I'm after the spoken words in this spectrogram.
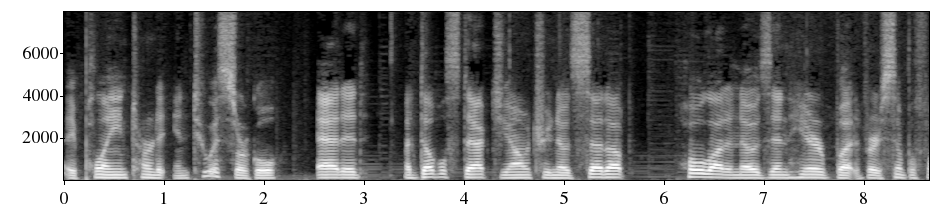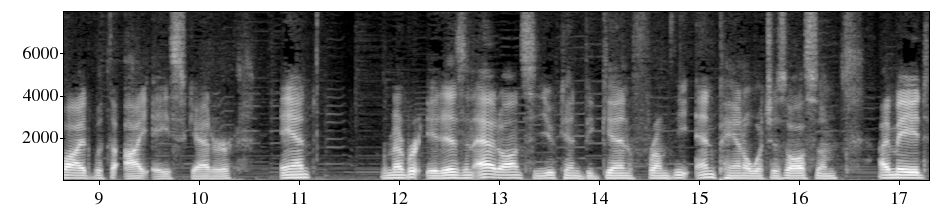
a plane, turned it into a circle, added a double stack geometry node setup, whole lot of nodes in here, but very simplified with the IA scatter. And remember, it is an add-on, so you can begin from the N panel, which is awesome. I made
